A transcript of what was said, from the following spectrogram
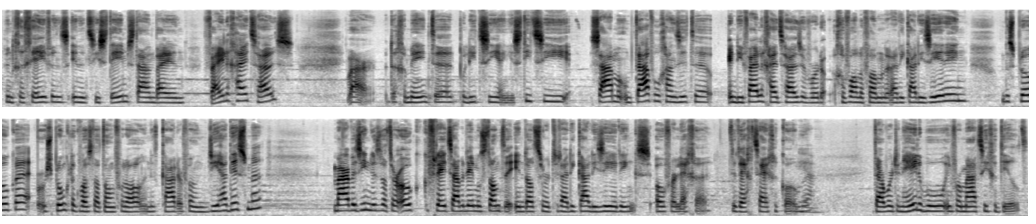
hun gegevens in het systeem staan bij een veiligheidshuis. Waar de gemeente, politie en justitie samen om tafel gaan zitten. In die veiligheidshuizen worden gevallen van radicalisering besproken. Oorspronkelijk was dat dan vooral in het kader van jihadisme. Maar we zien dus dat er ook vreedzame demonstranten in dat soort radicaliseringsoverleggen terecht zijn gekomen. Daar wordt een heleboel informatie gedeeld.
